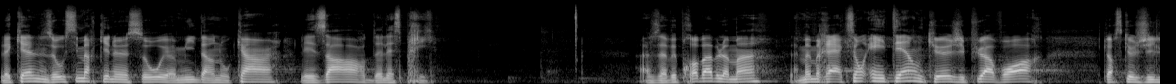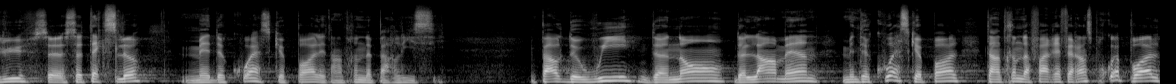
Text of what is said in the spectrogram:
lequel nous a aussi marqué d'un sceau et a mis dans nos cœurs les arts de l'esprit. Vous avez probablement la même réaction interne que j'ai pu avoir lorsque j'ai lu ce, texte-là, mais de quoi est-ce que Paul est en train de parler ici? Il parle de oui, de non, de l'amen, mais de quoi est-ce que Paul est en train de faire référence? Pourquoi Paul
